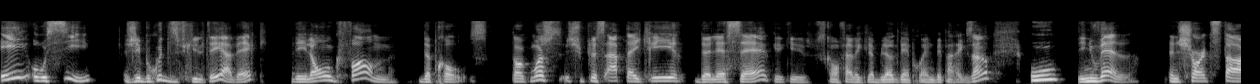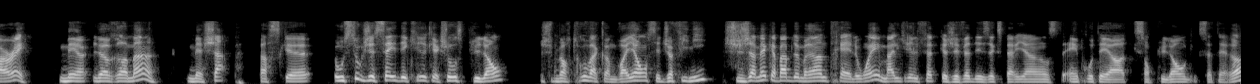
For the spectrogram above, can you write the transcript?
Et aussi, j'ai beaucoup de difficultés avec des longues formes de prose. Donc, moi, je suis plus apte à écrire de l'essai, ce qu'on fait avec le blog d'Impro NB, par exemple, ou des nouvelles, une short story. Mais le roman m'échappe parce que aussitôt que j'essaye d'écrire quelque chose plus long, je me retrouve à comme, voyons, c'est déjà fini. Je suis jamais capable de me rendre très loin, malgré le fait que j'ai fait des expériences d'impro-théâtre qui sont plus longues, etc.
